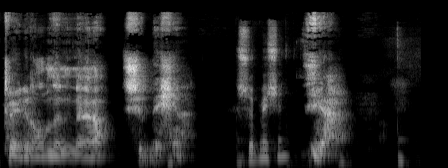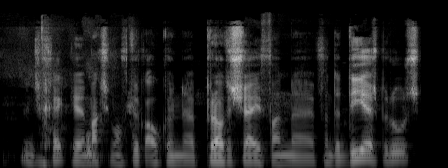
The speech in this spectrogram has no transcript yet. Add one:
tweede ronde een eh, submission. Submission? Ja. Niet zo gek. Maximov natuurlijk ook een eh, protégé van, eh, van de Diaz-broers.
